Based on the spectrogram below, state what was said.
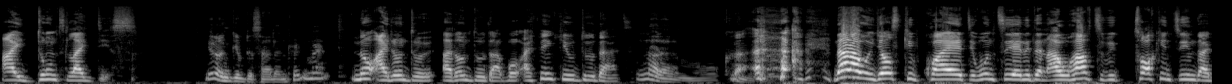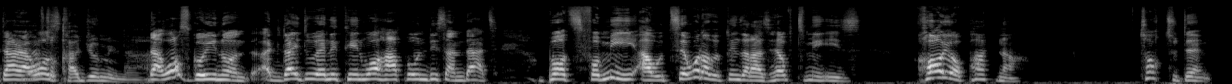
I don't like this. You don't give the silent treatment. No, I don't do it. I don't do that. But I think you do that. Not anymore. Come on. that I will just keep quiet. He won't say anything. I will have to be talking to him that Dara, You have what's cajole me now. that what's going on? Uh, Did I do anything? What happened? This and that. But for me, I would say one of the things that has helped me is call your partner, talk to them,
